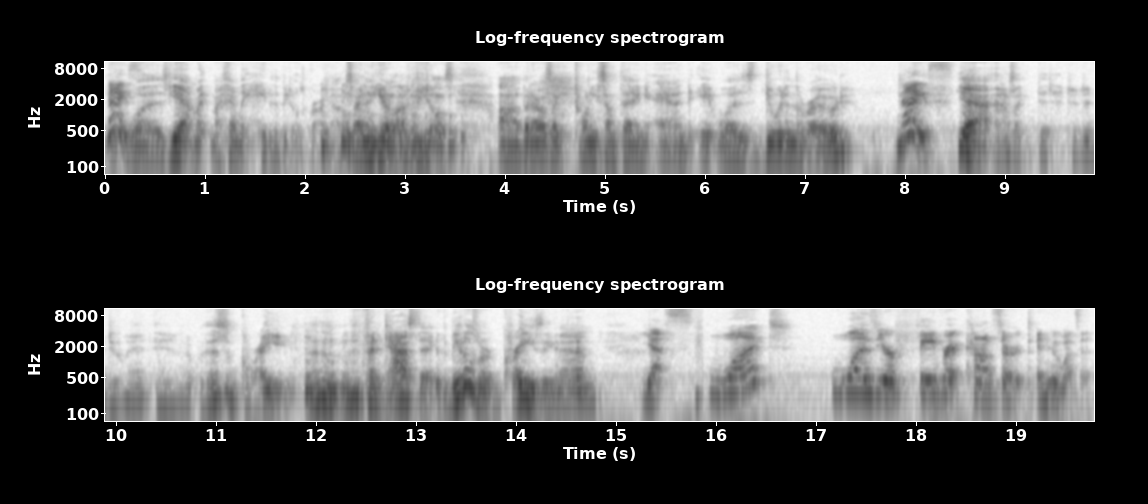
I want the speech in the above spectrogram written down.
Nice. It was yeah. My, my family hated the Beatles growing up, so I didn't hear a lot of Beatles. Uh, but I was like twenty something, and it was "Do It in the Road." Nice. Yeah, and I was like, "Do it, do it, in- this is great. This is, this is fantastic. The Beatles were crazy, man. Yes. What was your favorite concert and who was it?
